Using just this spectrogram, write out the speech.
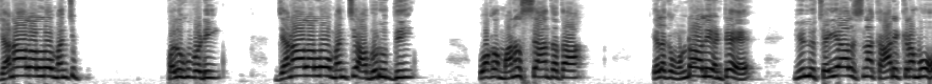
జనాలలో మంచి పలుకుబడి జనాలలో మంచి అభివృద్ధి ఒక మనశ్శాంతత వీళ్ళకి ఉండాలి అంటే వీళ్ళు చేయాల్సిన కార్యక్రమం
